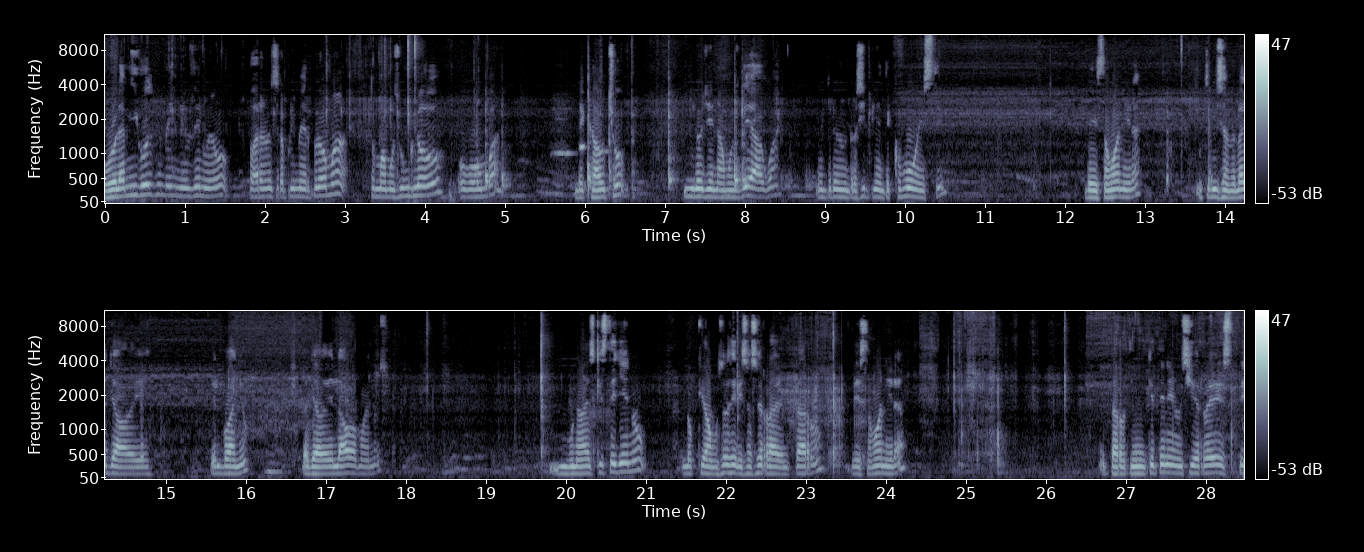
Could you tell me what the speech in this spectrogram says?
Hola amigos, bienvenidos de nuevo. Para nuestra primer broma tomamos un globo o bomba de caucho y lo llenamos de agua dentro de un recipiente como este, de esta manera, utilizando la llave del baño, la llave del lavamanos. Y una vez que esté lleno, lo que vamos a hacer es a cerrar el tarro de esta manera. El tarro tiene que tener un cierre de este,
